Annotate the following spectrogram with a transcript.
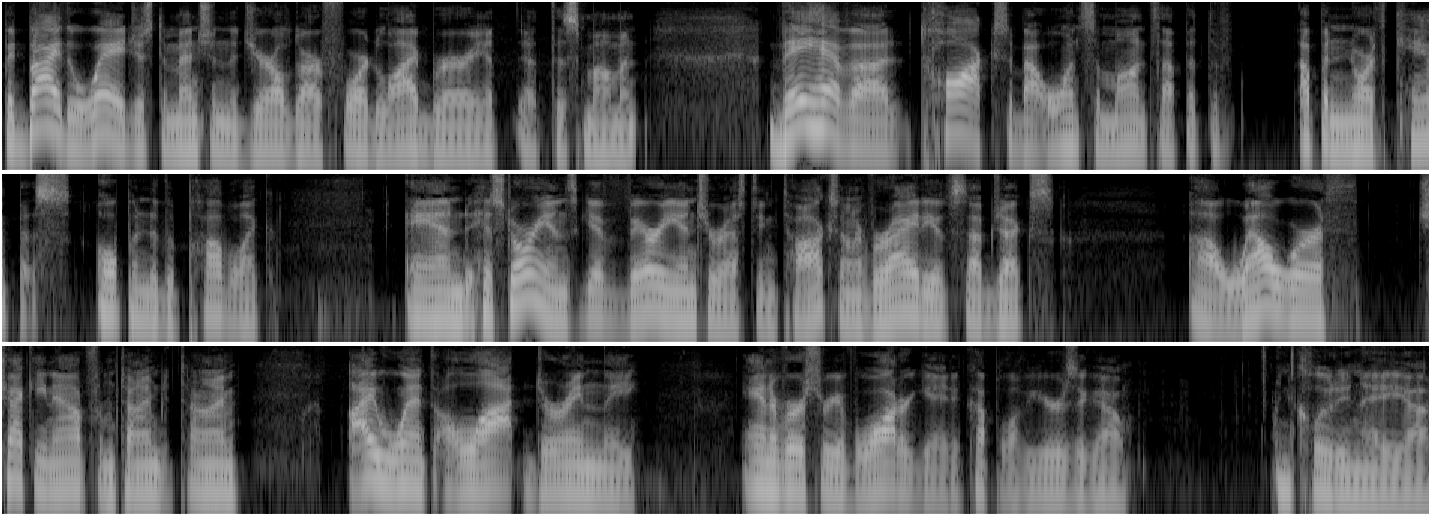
But by the way, just to mention the Gerald R. Ford Library at, at this moment, they have uh, talks about once a month up at the up in North Campus, open to the public. And historians give very interesting talks on a variety of subjects, uh, well worth checking out from time to time. I went a lot during the anniversary of Watergate a couple of years ago, including a uh,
